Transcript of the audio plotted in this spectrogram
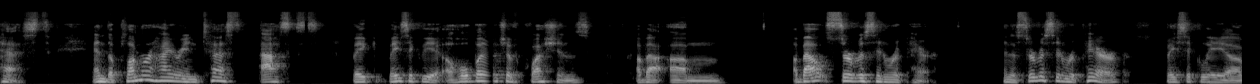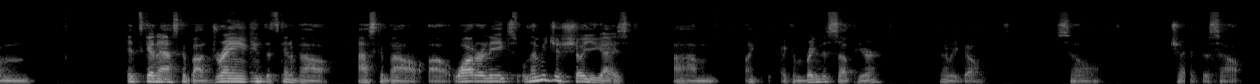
test. And the plumber hiring test asks basically a whole bunch of questions about um, about service and repair. And the service and repair basically um, it's going to ask about drains. It's going to about ask about uh, water leaks. Let me just show you guys. Um, I, I can bring this up here. There we go. So check this out.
